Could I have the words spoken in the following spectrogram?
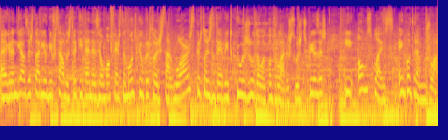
A grandiosa história universal das Traquitanas é uma oferta Montepio Cartões Star Wars, cartões de débito que o ajudam a controlar as suas despesas e Homes Place. Encontramos lá.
